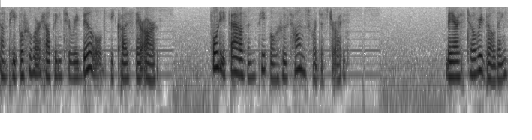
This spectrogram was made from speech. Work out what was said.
some people who are helping to rebuild because there are 40,000 people whose homes were destroyed. They are still rebuilding.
